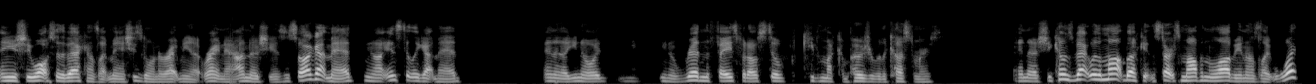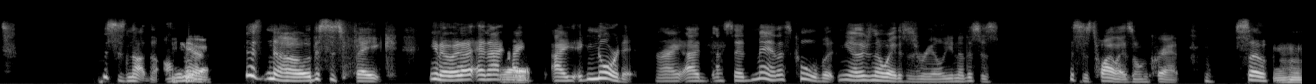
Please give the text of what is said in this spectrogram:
And you she walks to the back and I was like, Man, she's going to write me up right now. I know she is. And so I got mad, you know, I instantly got mad. And uh, you know, it, you know, red in the face, but I was still keeping my composure with the customers. And uh, she comes back with a mop bucket and starts mopping the lobby, and I was like, "What? This is not the owner. Yeah. This no, this is fake." You know, and I and I. I, I ignored it. Right? I I said, "Man, that's cool, but you know, there's no way this is real. You know, this is this is Twilight Zone crap." so Mm-hmm.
